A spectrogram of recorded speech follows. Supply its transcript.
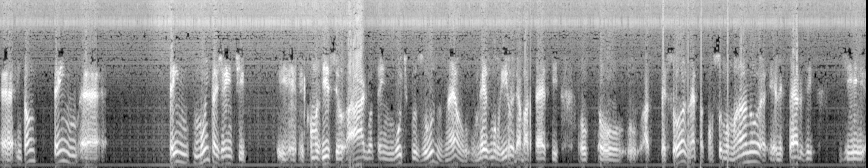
É, então tem, é, tem muita gente, e, e, como disse, a água tem múltiplos usos, né? O, o mesmo rio ele abastece o, o, as pessoas né, para consumo humano, ele serve de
